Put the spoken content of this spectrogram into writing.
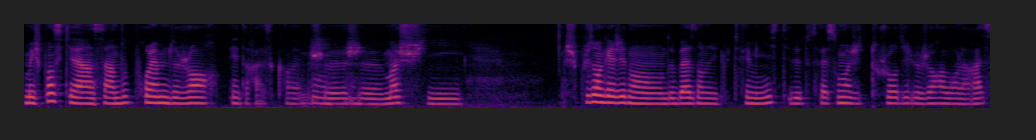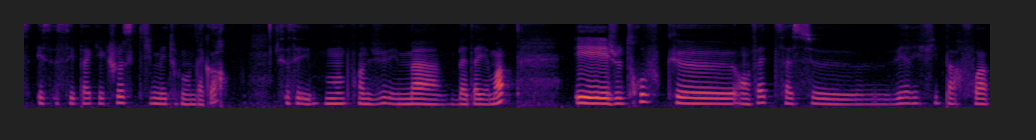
mais je pense que c'est un double problème de genre et de race quand même. Je, je, moi, je suis, je suis plus engagée dans, de base dans les luttes féministes et de toute façon, moi, j'ai toujours dit le genre avant la race et ça, c'est pas quelque chose qui met tout le monde d'accord. Ça, c'est mon point de vue et ma bataille à moi. Et je trouve que, en fait, ça se vérifie parfois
